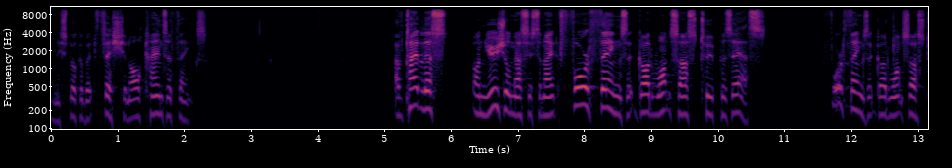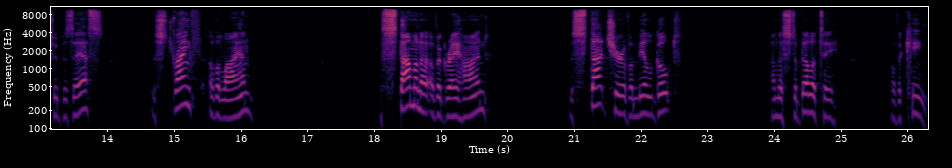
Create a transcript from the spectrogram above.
And he spoke about fish and all kinds of things. I've titled this unusual message tonight Four Things That God Wants Us to Possess. Four things that God wants us to possess the strength of a lion, the stamina of a greyhound, the stature of a male goat, and the stability of a king.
